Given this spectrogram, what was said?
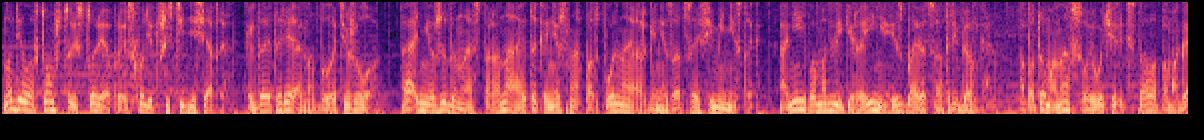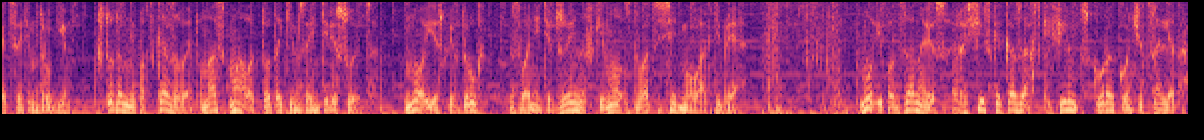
Но дело в том, что история происходит в 60-х, когда это реально было тяжело. А неожиданная сторона – это, конечно, подпольная организация феминисток. Они и помогли героине избавиться от ребенка. А потом она, в свою очередь, стала помогать с этим другим. Что-то мне подсказывает, у нас мало кто таким заинтересуется. Но если вдруг, звоните Джейн в кино с 27 октября. Ну и под занавес российско-казахский фильм «Скоро кончится лето».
